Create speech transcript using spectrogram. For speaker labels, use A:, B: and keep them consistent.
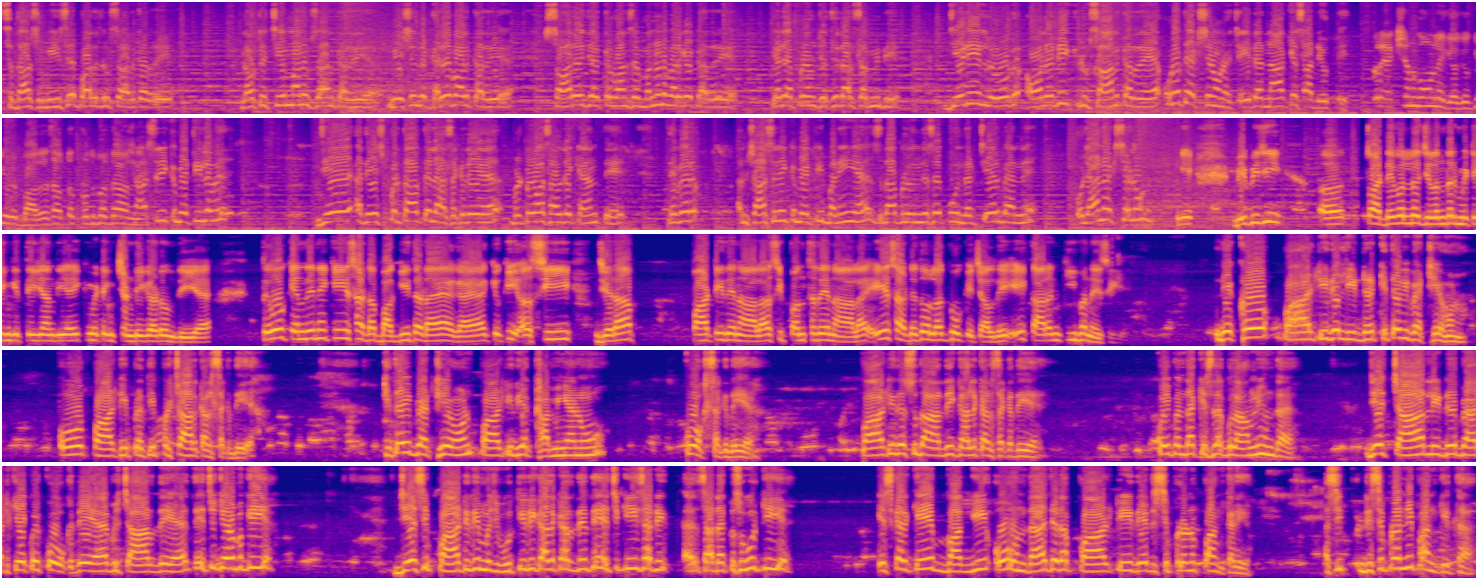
A: ਸਰਦਾਰ ਸੁਖਬੀਰ ਸਿੰਘ ਬਾਦਲ ਨੁਕਸਾਨ ਕਰ ਰਹੇ ਹੈ ਡਾਕਟਰ ਚੀਮਾ ਨੁਕਸਾਨ ਕਰ ਰਹੇ ਹੈ ਨੇਸ਼ਨ ਦੇ ਗਰੇਵਾਲ ਕਰ ਰਹੇ ਹੈ ਸਾਰੇ ਜੇ ਕੁਲਵੰਤ ਸਿੰਘ ਮੰਨਣ ਵਰਗੇ ਕਰ ਰਹੇ ਹੈ ਜਿਹੜੇ ਆਪਣੇ ਨੂੰ ਜਥੇਦਾਰ ਸਮਝਦੇ ਹੈ ਜਿਹੜੇ ਲੋਕ ਆਲਰੇਡੀ ਨੁਕਸਾਨ ਕਰ ਰਹੇ ਆ ਉਹਨਾਂ ਤੇ ਐਕਸ਼ਨ ਹੋਣਾ ਚਾਹੀਦਾ ਨਾ ਕਿ ਸਾਡੇ ਉੱਤੇ।
B: ਪਰ ਐਕਸ਼ਨ ਕੌਣ ਲੇਗਾ ਕਿਉਂਕਿ ਬਾਦਲ ਸਾਹਿਬ ਤਾਂ ਖੁਦ ਪ੍ਰਧਾਨ ਨੇ।
A: ਸ਼ਾਸਤਰੀ ਕਮੇਟੀ ਲਵੇ। ਜੇ ਆਦੇਸ਼ ਪ੍ਰਤਾਪ ਤੇ ਲੈ ਸਕਦੇ ਆ ਬਟੋਆ ਸਾਹਿਬ ਦੇ ਕਹਿਣ ਤੇ ਤੇ ਫਿਰ ਅਨੁਸ਼ਾਸਨੀ ਕਮੇਟੀ ਬਣੀ ਹੈ। ਸਰਦਾਰ ਬਲਵਿੰਦਰ ਸਿੰਘ ਭੁੰਦਰ ਚੇਅਰਮੈਨ ਨੇ। ਉਹ ਲੈਣ ਐਕਸ਼ਨ
B: ਬੀਬੀ ਜੀ ਤੁਹਾਡੇ ਵੱਲੋਂ ਜਲੰਧਰ ਮੀਟਿੰਗ ਕੀਤੀ ਜਾਂਦੀ ਹੈ ਇੱਕ ਮੀਟਿੰਗ ਚੰਡੀਗੜ੍ਹ ਹੁੰਦੀ ਹੈ। ਤੇ ਉਹ ਕਹਿੰਦੇ ਨੇ ਕਿ ਸਾਡਾ ਬਾਗੀ ਧੜਾ ਹੈਗਾ ਆ ਕਿਉਂਕਿ ਅਸੀਂ ਜਿਹੜਾ ਪਾਰਟੀ ਦੇ ਨਾਲ ਆ ਅਸੀਂ ਪੰਥ ਦੇ ਨਾਲ ਆ ਇਹ ਸਾਡੇ ਤੋਂ ਅਲੱਗ ਹੋ ਕੇ ਚੱਲਦੇ। ਇਹ ਕਾਰਨ ਕੀ ਬਣੇ ਸੀਗੇ?
A: ਦੇਖੋ ਪਾਰਟੀ ਦੇ ਲੀਡਰ ਕਿਤੇ ਵੀ ਬੈਠੇ ਹੋਣ ਉਹ ਪਾਰਟੀ ਪ੍ਰਤੀ ਪ੍ਰਚਾਰ ਕਰ ਸਕਦੇ ਆ। ਕਿਤੇ ਵੀ ਬੈਠੇ ਹੋਣ ਪਾਰਟੀ ਦੀਆਂ ਖਾਮੀਆਂ ਨੂੰ ਘੋਖ ਸਕਦੇ ਆ। ਪਾਰਟੀ ਦੇ ਸੁਧਾਰ ਦੀ ਗੱਲ ਕਰ ਸਕਦੇ ਆ। ਕੋਈ ਬੰਦਾ ਕਿਸੇ ਦਾ ਗੁਲਾਮ ਨਹੀਂ ਹੁੰਦਾ। ਜੇ ਚਾਰ ਲੀਡਰ ਬੈਠ ਕੇ ਕੋਈ ਘੋਖਦੇ ਆ, ਵਿਚਾਰਦੇ ਆ, ਤੇ ਇਹ ਚ ਜੁਰਮ ਕੀ ਹੈ ਜੇ ਅਸੀਂ ਪਾਰਟੀ ਦੀ ਮਜ਼ਬੂਤੀ ਦੀ ਗੱਲ ਕਰਦੇ, ਤੇ ਇਹ ਚ ਕੀ ਸਾਡੀ ਸਾਡਾ ਕਸੂਰ ਕੀ ਹੈ ਇਸ ਕਰਕੇ ਬਾਗੀ ਉਹ ਹੁੰਦਾ ਜਿਹੜਾ ਪਾਰਟੀ ਦੇ ਡਿਸਪਲਿਨ ਨੂੰ ਭੰਗ ਕਰੇ। ਅਸੀਂ ਡਿਸਪਲਿਨ ਨਹੀਂ ਭੰਗ ਕੀਤਾ।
